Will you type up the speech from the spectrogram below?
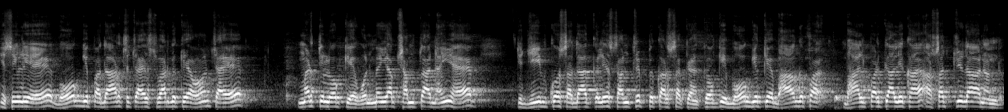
इसीलिए भोग्य पदार्थ चाहे स्वर्ग के हों, चाहे मृत्यु लोक के, उनमें यह क्षमता नहीं है कि जीव को सदा के लिए संतृप्त कर सकें, क्योंकि भोग्य के भाग पर, भाल पर क्या लिखा है? असच्चिदानंद।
